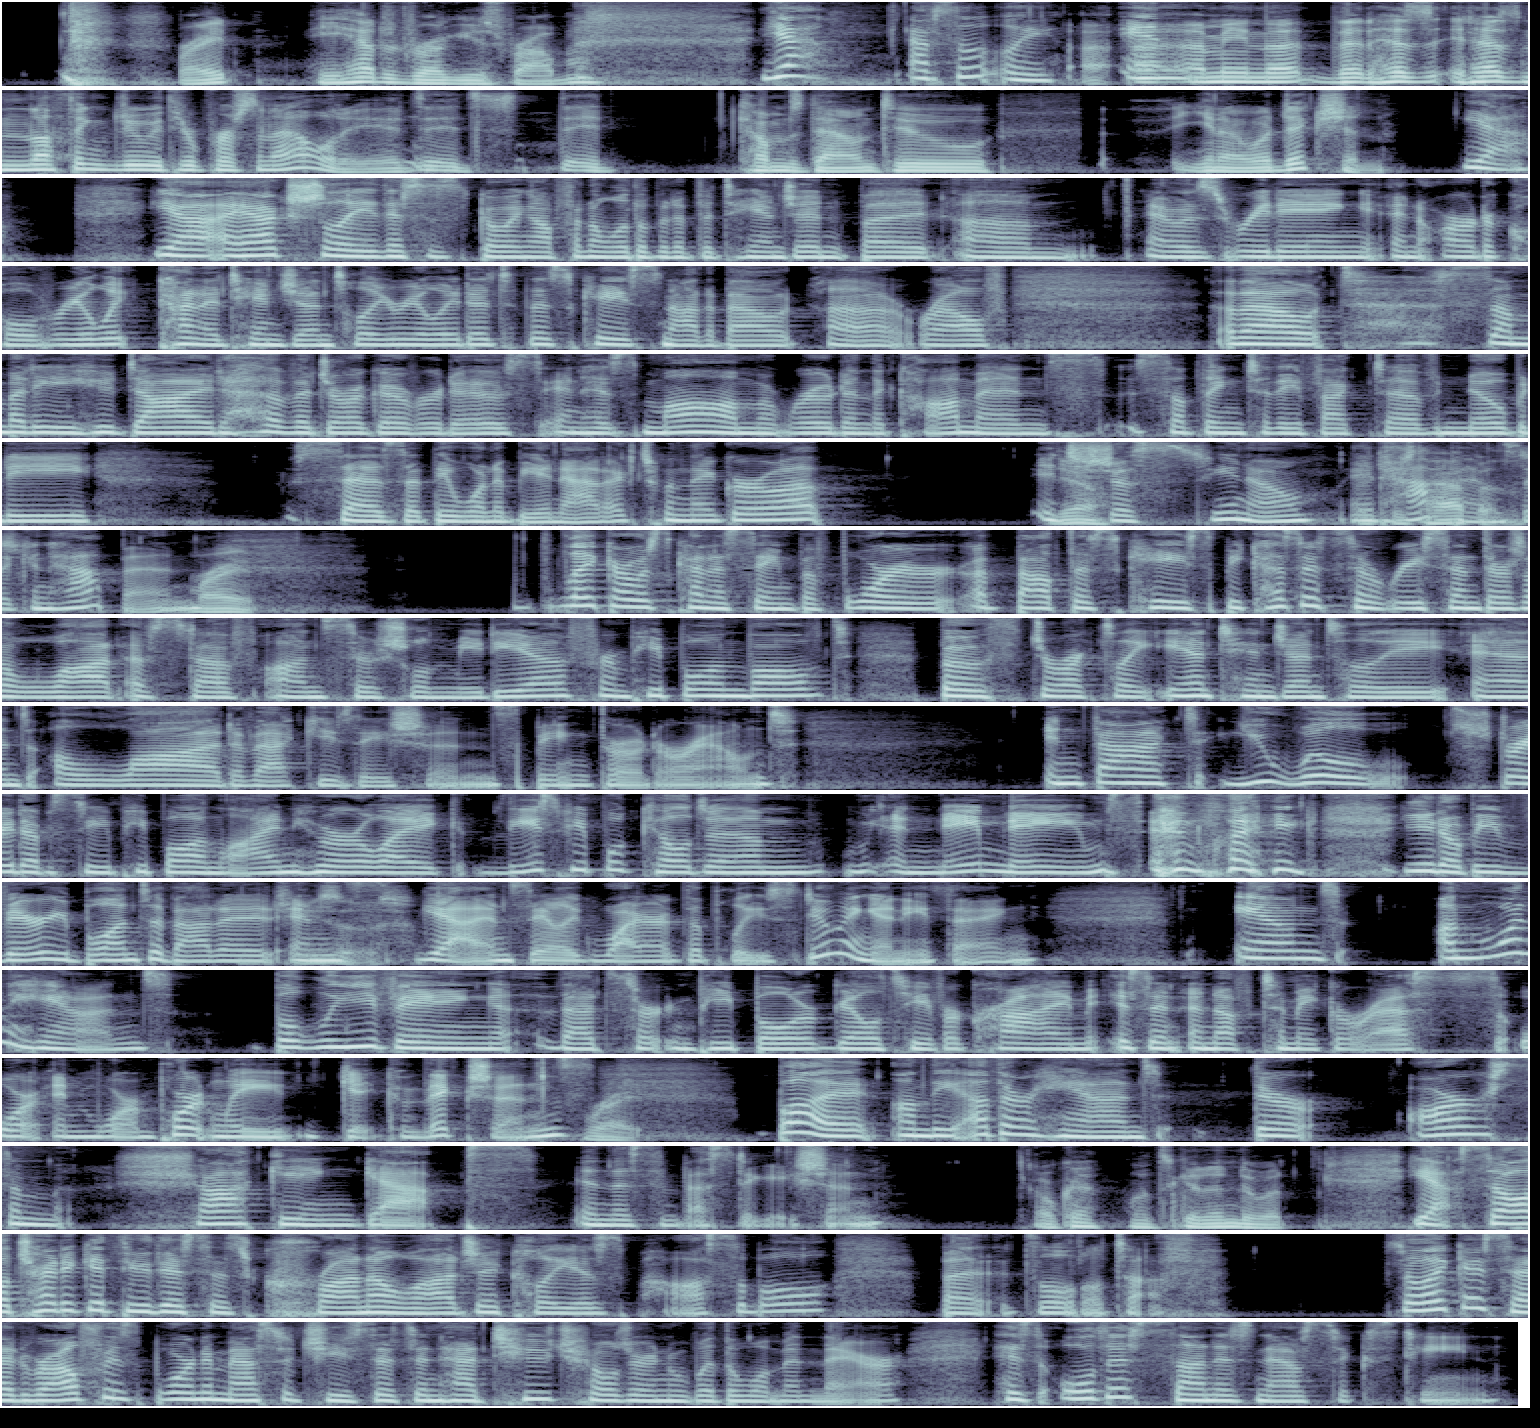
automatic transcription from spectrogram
right? He had a drug use problem. Yeah, absolutely. I- and I, mean that that has it has nothing to do with your personality. It, it's it comes down to you know addiction. Yeah. Yeah, I actually this is going off on a little bit of a tangent, but um I was reading an article really kind of tangentially related to this case, not about uh Ralph, about somebody who died of a drug overdose and his mom wrote in the comments something to the effect of nobody says that they want to be an addict when they grow up. It's Yeah. just, you know, it, It happens. happens. It can happen Right. like I was kind of saying before about this case, because it's so recent, there's a lot of stuff on social media from people involved, both directly and tangentially, and a lot of accusations being thrown around. In fact, you will straight up see people online who are like, these people killed him and name names and like, you know, be very blunt about it. Jesus. And yeah, and say, like, why aren't the police doing anything? And on one hand, believing that certain people are guilty of a crime isn't enough to make arrests or, and more importantly, get convictions. Right. But on the other hand, there are some shocking gaps in this investigation. Okay. Let's get into it. Yeah, so I'll try to get through this as chronologically as possible, but it's a little tough. So, like I said, Ralph was born in Massachusetts and had two children with a woman there. His oldest son is now 16.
